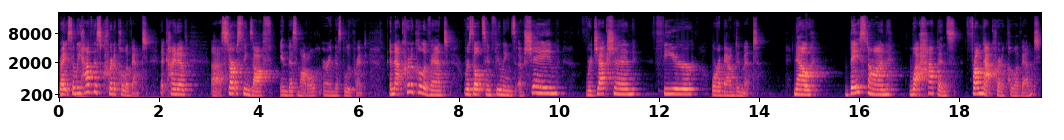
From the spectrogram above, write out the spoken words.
right? So we have this critical event that kind of uh, starts things off in this model or in this blueprint. And that critical event results in feelings of shame, rejection, fear, or abandonment. Now, based on what happens from that critical event,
